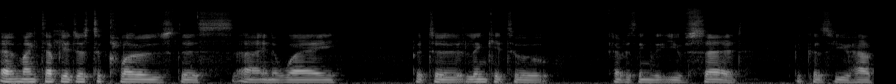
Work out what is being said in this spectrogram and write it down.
Uh, Mike Tapia, just to close this uh, in a way, but to link it to everything that you've said, because you have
